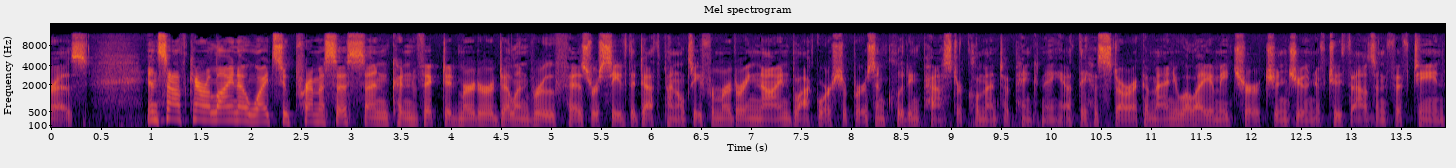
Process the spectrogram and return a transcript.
Ramirez. In South Carolina, white supremacist and convicted murderer Dylann Roof has received the death penalty for murdering nine black worshippers, including Pastor Clementa Pinckney, at the historic Emanuel AME Church in June of 2015.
